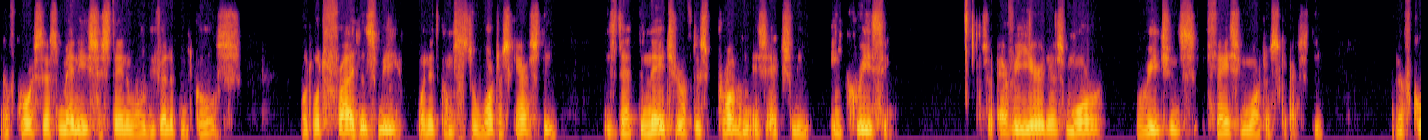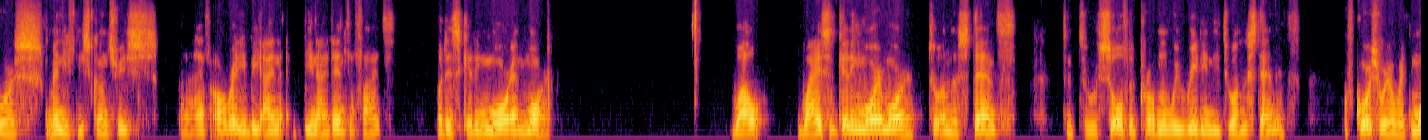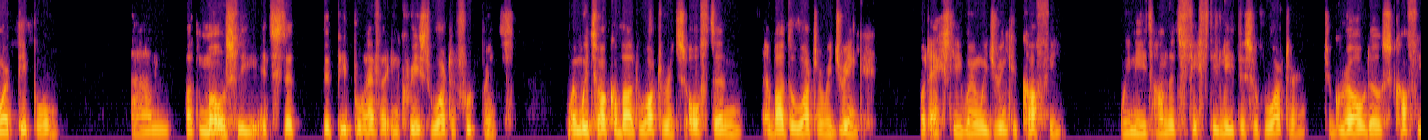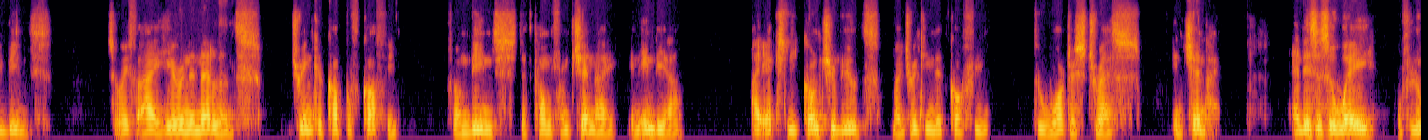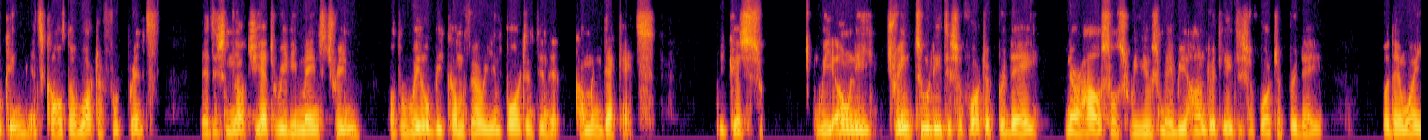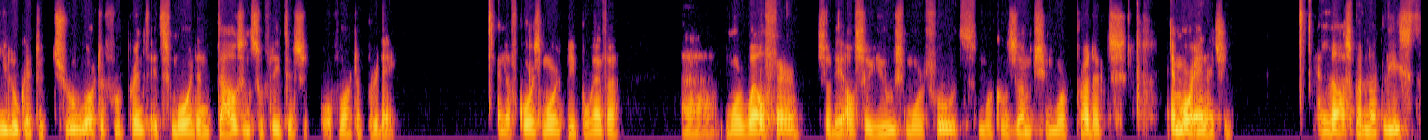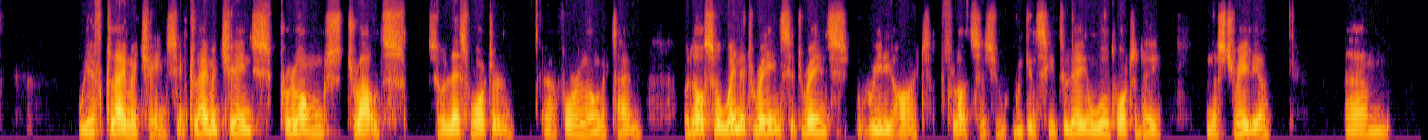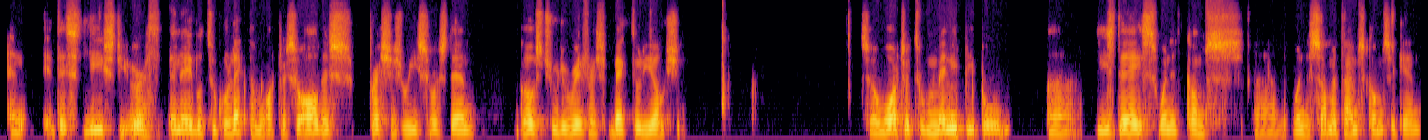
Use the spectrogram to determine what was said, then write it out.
And of course, there's many sustainable development goals. But what frightens me when it comes to water scarcity is that the nature of this problem is actually increasing. So every year there's more regions facing water scarcity. And of course, many of these countries uh, have already be, been identified, but it's getting more and more. Well, why is it getting more and more? To understand, to, to solve the problem, we really need to understand it. Of course, we're with more people, um, but mostly it's that the people have an increased water footprint. When we talk about water, it's often about the water we drink. But actually, when we drink a coffee, we need 150 liters of water to grow those coffee beans. So if I here in the Netherlands drink a cup of coffee from beans that come from Chennai in India, I actually contribute by drinking that coffee to water stress in Chennai. And this is a way of looking, it's called the water footprint that is not yet really mainstream, but will become very important in the coming decades. Because we only drink two liters of water per day. In our households, we use maybe 100 liters of water per day. But then when you look at the true water footprint, it's more than thousands of liters of water per day. And of course, more people have a uh, more welfare. So they also use more food, more consumption, more products, and more energy. And last but not least, we have climate change, and climate change prolongs droughts, so less water uh, for a longer time. But also, when it rains, it rains really hard, floods, as we can see today on World Water Day in Australia. Um, and this leaves the earth unable to collect the water. So, all this precious resource then goes through the rivers back to the ocean. So, water to many people uh, these days, when it comes, uh, when the summer times comes again,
